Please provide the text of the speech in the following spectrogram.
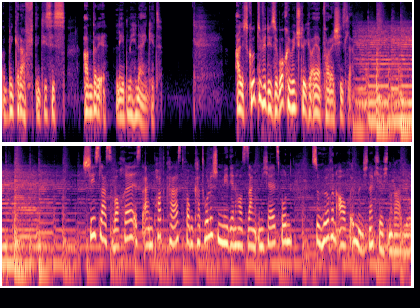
und mit Kraft in dieses andere Leben hineingeht. Alles Gute für diese Woche wünscht euch euer Pfarrer Schießler. Schießlers Woche ist ein Podcast vom katholischen Medienhaus St. Michaelsbund, zu hören auch im Münchner Kirchenradio.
